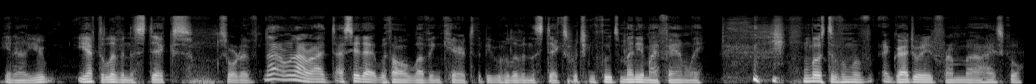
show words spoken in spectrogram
you know you you have to live in the sticks, sort of. No, no, I, I say that with all loving care to the people who live in the sticks, which includes many of my family, most of whom have graduated from uh, high school.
